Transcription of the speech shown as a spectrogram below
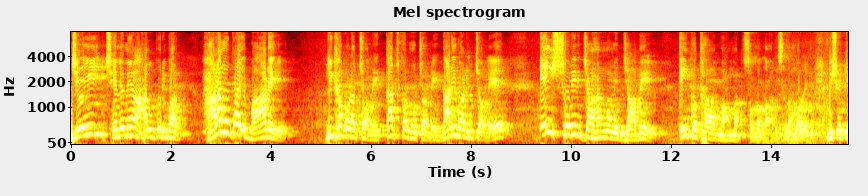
যেই ছেলে মেয়ে আহাল পরিবার হারাম উপায়ে বাড়ে, লেখাপড়া চলে, কাজকর্ম চলে গাড়ি বাড়ি চলে, এই শরীর জাহান নামে যাবে। এই কথা মোহাম্মদ সাল্লাহ আলাইসাল্লাম বলেন। বিষয়টি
